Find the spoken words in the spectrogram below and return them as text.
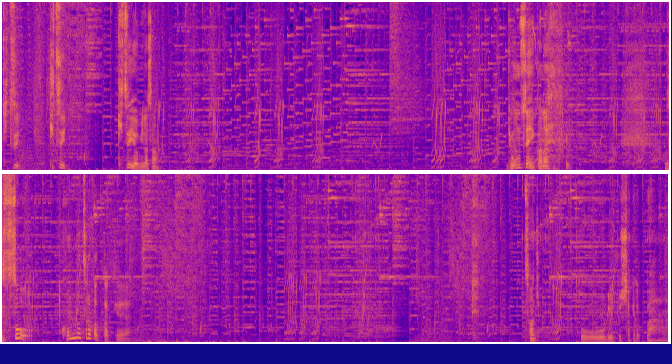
きつい。きつい。きついよ皆さん。4000いかない。嘘。こんな辛かったっけ？30おループしたけど。うわー。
